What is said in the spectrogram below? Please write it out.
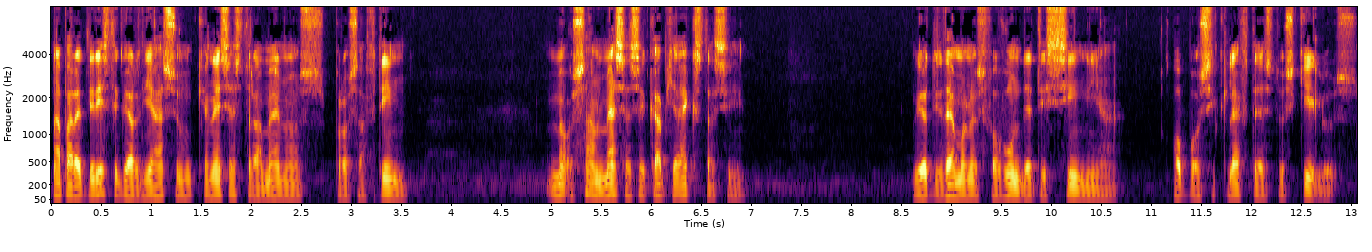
να παρατηρείς την καρδιά σου και να είσαι στραμμένος προς αυτήν σαν μέσα σε κάποια έκσταση διότι οι δαίμονες φοβούνται τη σύνια όπως οι κλέφτες τους σκύλους.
